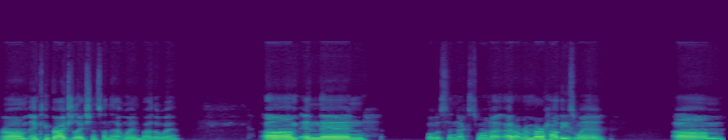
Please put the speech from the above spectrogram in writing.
Um, and congratulations on that win, by the way. Um, and then what was the next one? I, I don't remember how these went. Um,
